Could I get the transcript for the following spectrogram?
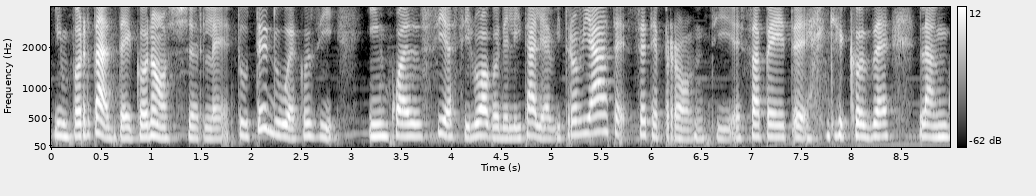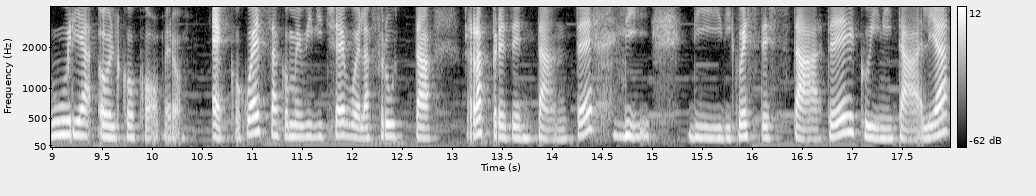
L'importante è conoscerle tutte e due così in qualsiasi luogo dell'Italia vi troviate siete pronti e sapete che cos'è l'anguria o il cocomero. Ecco, questa come vi dicevo è la frutta rappresentante di, di, di quest'estate qui in Italia,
